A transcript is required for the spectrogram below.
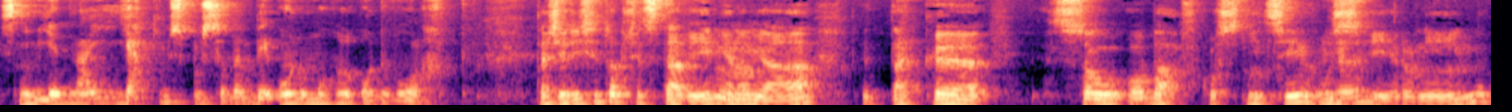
s ním jednají, jakým způsobem by on mohl odvolat. Takže když si to představím, jenom já, tak e, jsou oba v Kostnici, Hus mm-hmm. i Jeroným,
